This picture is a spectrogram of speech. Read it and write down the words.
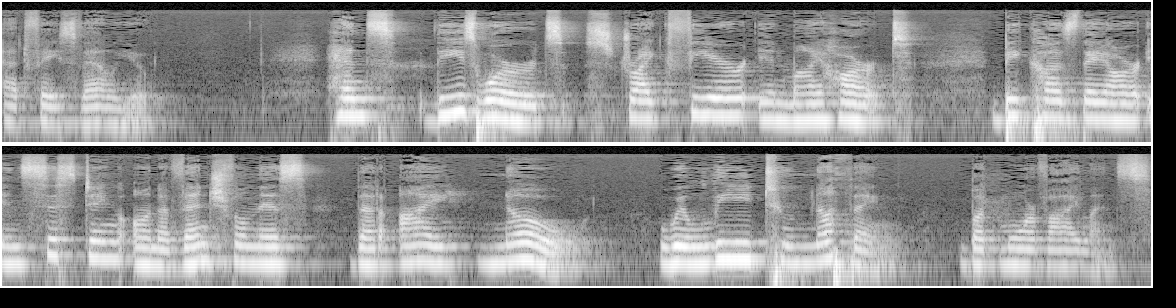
at face value. Hence, these words strike fear in my heart because they are insisting on a vengefulness that I know will lead to nothing but more violence.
